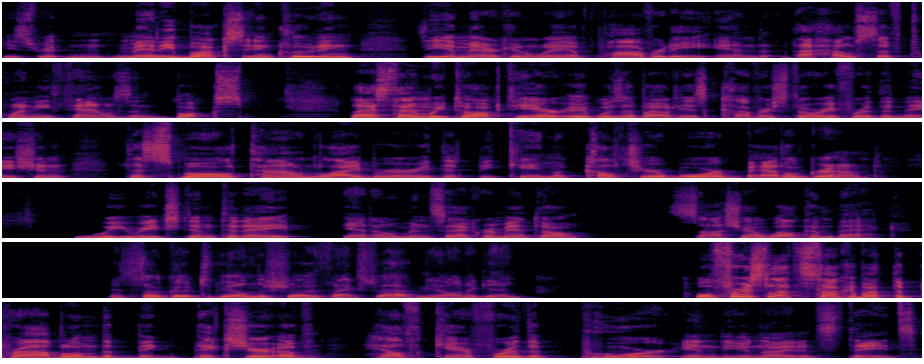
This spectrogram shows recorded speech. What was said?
He's written many books, including The American Way of Poverty and The House of 20,000 Books. Last time we talked here, it was about his cover story for The Nation, the small town library that became a culture war battleground. We reached him today at home in Sacramento. Sasha, welcome back. It's so good to be on the show. Thanks for having me on again. Well, first, let's talk about the problem, the big picture of healthcare for the poor in the United States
